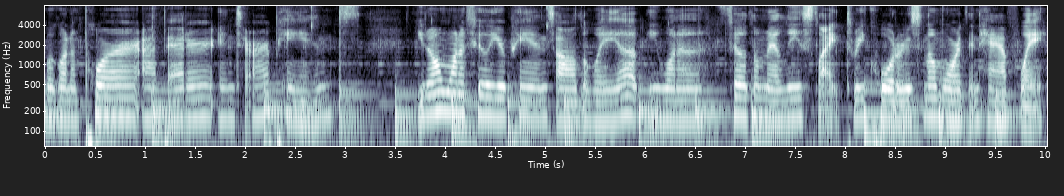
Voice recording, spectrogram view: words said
We're going to pour our batter into our pans. You don't want to fill your pans all the way up. You want to fill them at least like three quarters, no more than halfway.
